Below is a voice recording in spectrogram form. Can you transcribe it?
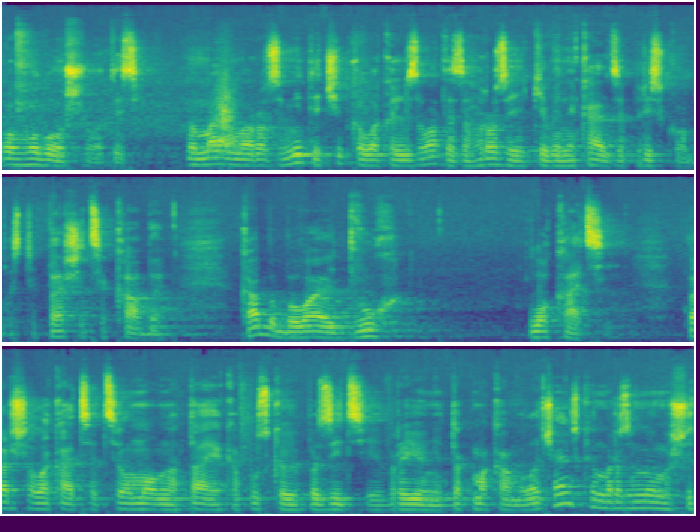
оголошуватись. Ми маємо розуміти, чітко локалізувати загрози, які виникають в Запорізькій області. Перше це каби. Каби бувають двох локацій. Перша локація це умовно та, яка пускові позиції в районі Токмака Молочанської. Ми розуміємо, що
